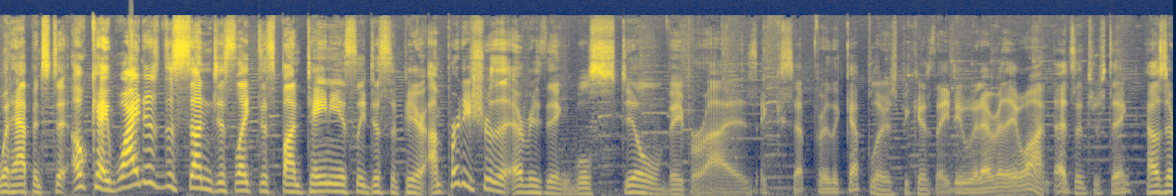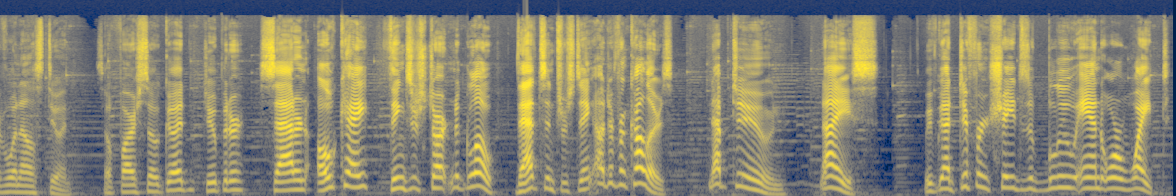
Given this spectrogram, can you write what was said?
what happens to... Okay, why does the sun just like to spontaneously disappear? I'm pretty sure that everything will still vaporize except for the Keplers because they do whatever they want. That's interesting. How's everyone else doing? So far, so good. Jupiter, Saturn. Okay, things are starting to glow. That's interesting. Oh, different colors. Neptune. Nice. We've got different shades of blue and or white.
